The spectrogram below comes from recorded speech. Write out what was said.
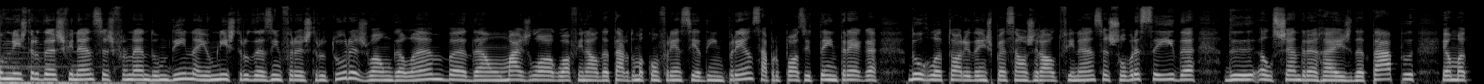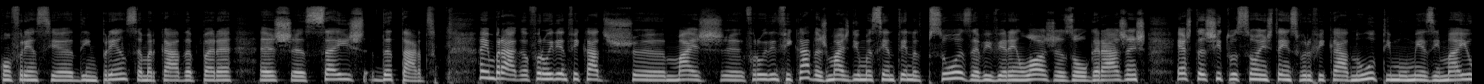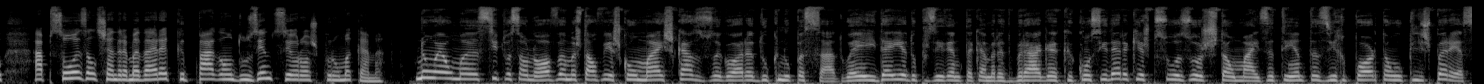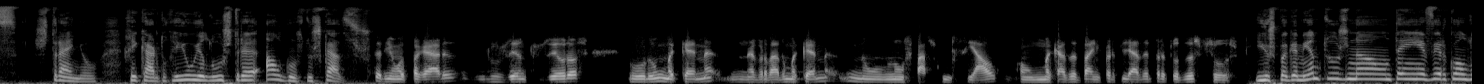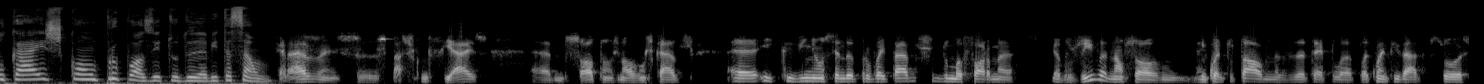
O Ministro das Finanças, Fernando Medina, e o Ministro das Infraestruturas, João Galamba, dão mais logo ao final da tarde uma conferência de imprensa a propósito da entrega do relatório da Inspeção-Geral de Finanças sobre a saída de Alexandra Reis da TAP. É uma conferência de imprensa marcada para as seis da tarde. Em Braga foram identificados eh, mais, eh, foram identificadas mais de uma centena de pessoas a viver em lojas ou garagens. Estas situações têm-se verificado no último mês e meio. Há pessoas, Alexandra Madeira, que pagam 200 euros por uma cama. Não é uma situação nova, mas talvez com mais casos agora do que no passado. É a ideia do presidente da Câmara de Braga que considera que as pessoas hoje estão mais atentas e reportam o que lhes parece estranho. Ricardo Rio ilustra alguns dos casos. Estariam a pagar 200 euros por uma cama, na verdade uma cama, num, num, espaço comercial, com uma casa de banho partilhada para todas as pessoas. E os pagamentos não têm a ver com locais com propósito de habitação? Garagens, espaços comerciais, um, sótãos, em alguns casos, uh, e que vinham sendo aproveitados de uma forma abusiva, não só enquanto tal, mas até pela, pela quantidade de pessoas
